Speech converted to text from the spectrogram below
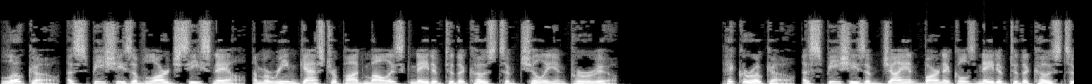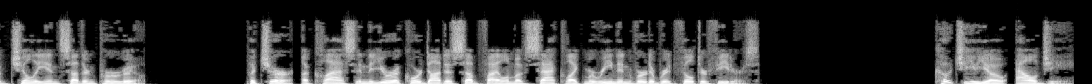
Loco, a species of large sea snail, a marine gastropod mollusk native to the coasts of Chile and Peru. Picoroco, a species of giant barnacles native to the coasts of Chile and southern Peru. Pachure, a class in the Urochordata subphylum of sac-like marine invertebrate filter feeders. Cochillo, algae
